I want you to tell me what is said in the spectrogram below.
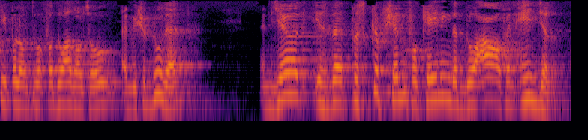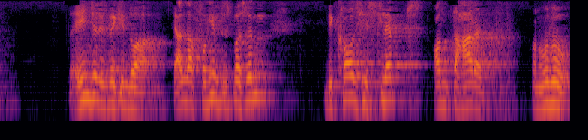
people of for du'as also, and we should do that. And here is the prescription for caning the dua of an angel. The angel is making dua. Allah forgive this person because he slept on taharat, on wudu.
